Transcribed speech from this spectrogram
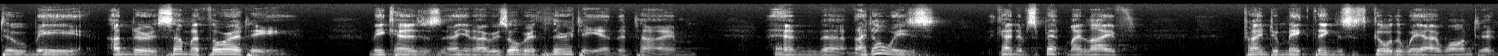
to be under some authority because, uh, you know, I was over 30 at the time and uh, I'd always kind of spent my life trying to make things go the way I wanted.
